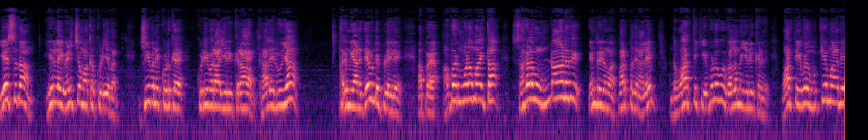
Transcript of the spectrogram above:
இயேசுதான் இருளை வெளிச்சமாக்கக்கூடியவர் ஜீவனை கொடுக்க கூடியவராய் இருக்கிறார் ஹalleluya அருமையான தேவனுடைய பிள்ளைகளே அப்ப அவர் மூலமாய்த்தான் சகலமும் உண்டானது என்று நம்ம பார்ப்பதனாலே அந்த வார்த்தைக்கு எவ்வளவு வல்லமை இருக்கிறது வார்த்தை எவ்வளவு முக்கியமானது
